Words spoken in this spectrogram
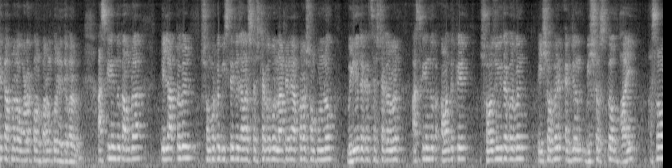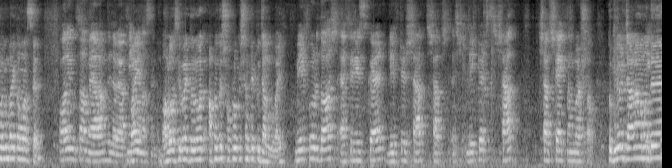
থেকে আপনারা অর্ডার কনফার্ম করে নিতে পারবেন। আজকে কিন্তু আমরা এই ল্যাপটপের সম্পর্কে বিস্তারিত জানার চেষ্টা করব। না টেনে আপনারা সম্পূর্ণ ভিডিও দেখার চেষ্টা করবেন। আজকে কিন্তু আমাদেরকে সহযোগিতা করবেন এই শপের একজন বিশ্বস্ত ভাই। আসসালামু আলাইকুম ভাই কেমন আছেন? ওয়ালাইকুম সালাম ভাই আলহামদুলিল্লাহ ভাই আপনি ভাই কেমন আছেন? ভালো আছি ভাই ধন্যবাদ। আপনাদের সব লোকেশনটা একটু জানব ভাই। মিরপুর দশ এফএ স্কোয়ার লিফটের সাত সাত লিফটের সাত সাতশো এক নম্বর শপ তো ভিউয়ার যারা আমাদের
